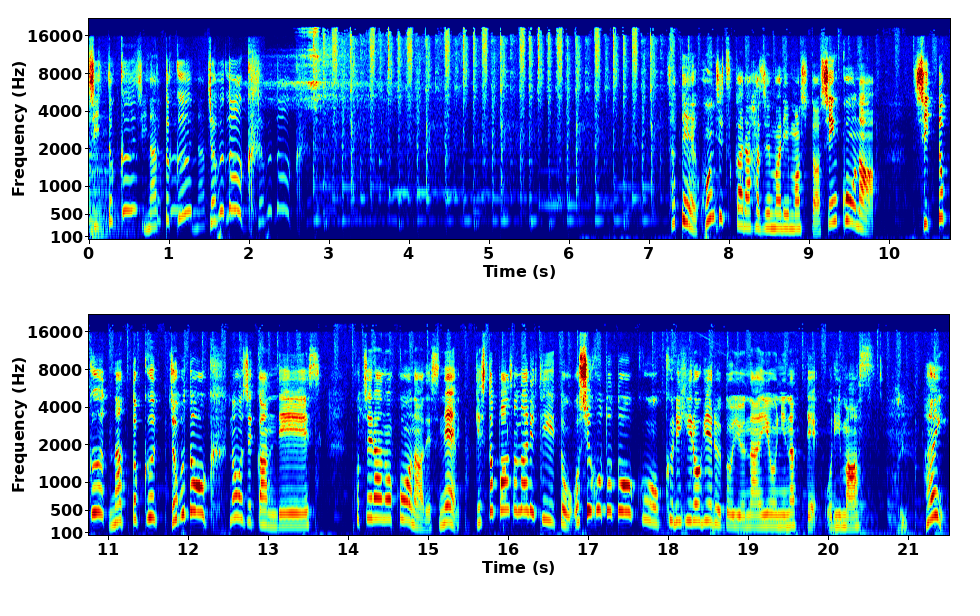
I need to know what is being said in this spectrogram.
知っとく？納得？ジョブトーク。さて本日から始まりました新コーナー。知っとく？納得？ジョブトークのお時間です。こちらのコーナーですね。ゲストパーソナリティとお仕事トークを繰り広げるという内容になっております。はい。はい。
